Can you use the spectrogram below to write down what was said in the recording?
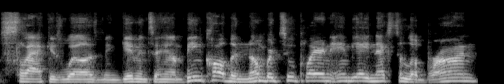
slack as well has been given to him. Being called the number two player in the NBA next to LeBron,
